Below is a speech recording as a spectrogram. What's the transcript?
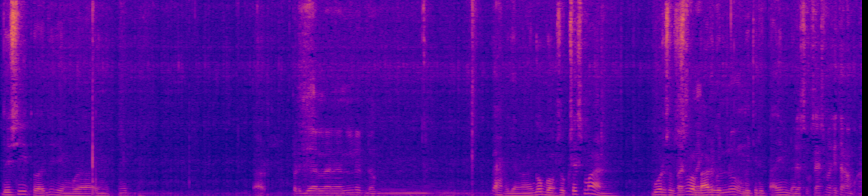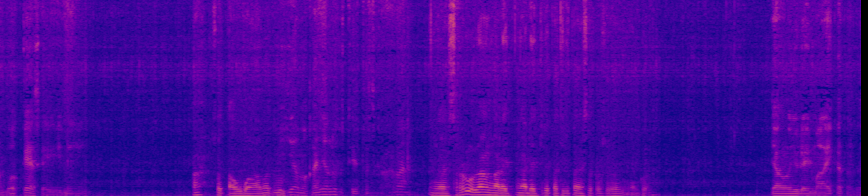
Jadi sih itu aja yang gue inget-inget perjalanan lu dong ah perjalanan gue belum sukses man. Gue udah sukses naik baru gunung. gue ceritain dah. Udah sukses mah kita nggak makan podcast kayak gini. Ah so tau banget lu. Iya makanya lu cerita sekarang. Nggak seru lah nggak ada nggak ada cerita cerita seru serunya gue yang lu nyudahin malaikat atau?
